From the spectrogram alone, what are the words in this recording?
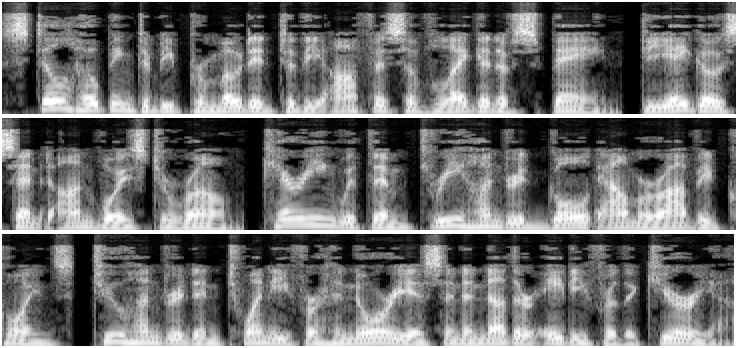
Still hoping to be promoted to the office of Legate of Spain, Diego sent envoys to Rome, carrying with them 300 gold Almoravid coins, 220 for Honorius and another 80 for the Curia.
